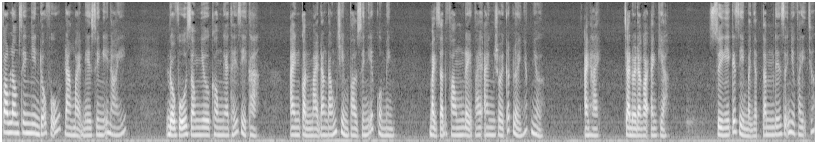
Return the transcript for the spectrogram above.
Phong Long Sinh nhìn Đỗ Vũ đang mải mê suy nghĩ nói. Đỗ Vũ giống như không nghe thấy gì cả. Anh còn mãi đang đóng chìm vào suy nghĩ của mình. Bạch giật Phong đẩy vai anh rồi cất lời nhắc nhở. Anh hai, cha nuôi đang gọi anh kìa. Suy nghĩ cái gì mà nhập tâm đến dữ như vậy chứ?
